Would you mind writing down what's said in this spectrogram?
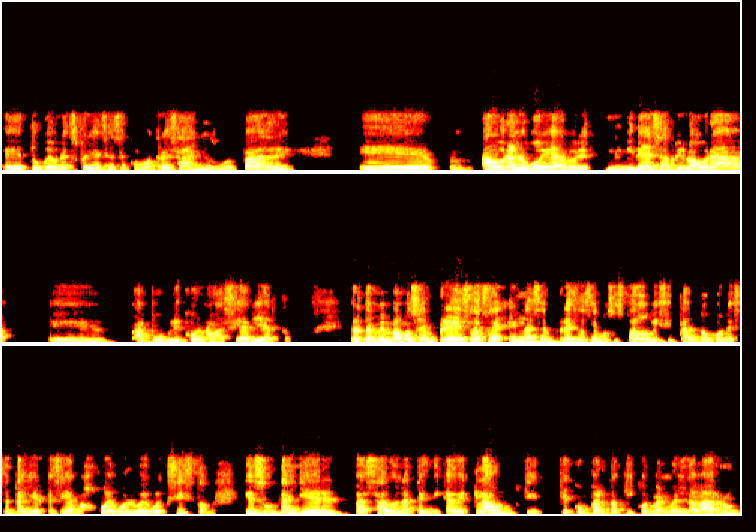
eh, tuve una experiencia hace como tres años, muy padre. Eh, ahora lo voy a abrir, mi idea es abrirlo ahora eh, a público, ¿no? Así abierto. Pero también vamos a empresas, en las empresas hemos estado visitando con este taller que se llama Juego Luego Existo, que es un taller basado en la técnica de clown que, que comparto aquí con Manuel Navarro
